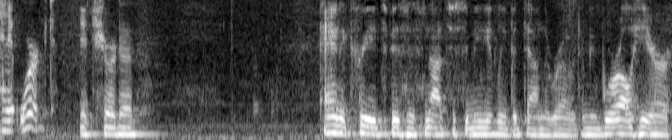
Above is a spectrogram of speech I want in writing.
And it worked. It sure did and it creates business not just immediately but down the road. I mean, we're all here.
